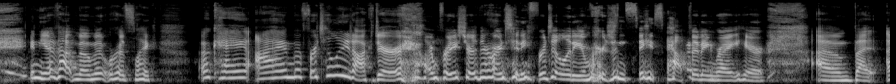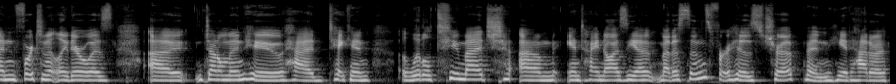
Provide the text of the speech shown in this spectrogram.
and you have that moment where it's like. Okay, I'm a fertility doctor. I'm pretty sure there aren't any fertility emergencies happening right here. Um, but unfortunately, there was a gentleman who had taken a little too much um, anti nausea medicines for his trip, and he had had a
